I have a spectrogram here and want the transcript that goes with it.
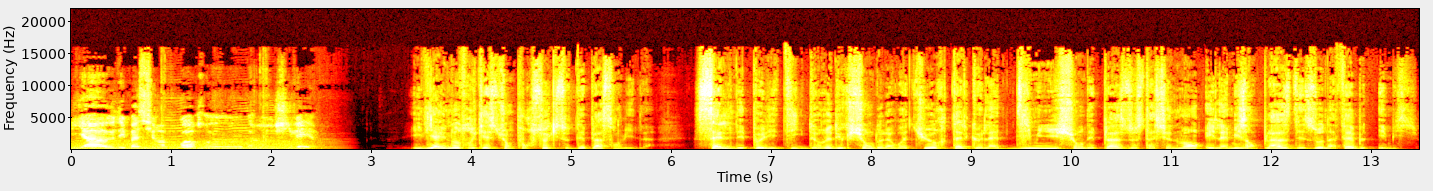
il y a euh, des patients à voir, euh, ben, j'y vais. Il y a une autre question pour ceux qui se déplacent en ville. Celle des politiques de réduction de la voiture telles que la diminution des places de stationnement et la mise en place des zones à faible émission.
